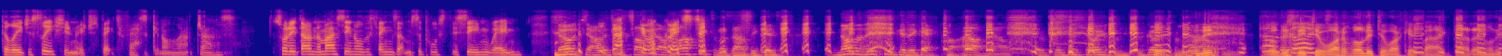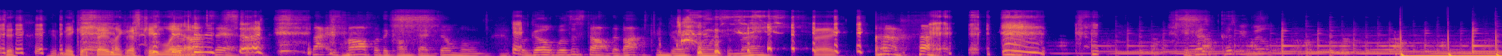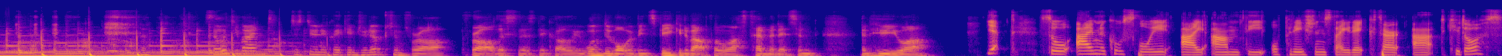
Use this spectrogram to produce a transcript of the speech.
the legislation, retrospective risk, and all that jazz. Sorry, Darren, am I saying all the things that I'm supposed to say and when? No, I was just laughing myself because none of this is going to get cut out now. We're just going from, we're going from we'll, need, oh, we'll just need to work. We'll need to work it back, Darren. We'll need to make it sound like this came later. That, that is half of the content done. We'll we'll go. We'll just start at the back and go forward from there. because because we will. So would you mind just doing a quick introduction for our for our listeners, Nicole, who wonder what we've been speaking about for the last 10 minutes and and who you are? Yep. So I'm Nicole Slowey. I am the operations director at Qdos.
